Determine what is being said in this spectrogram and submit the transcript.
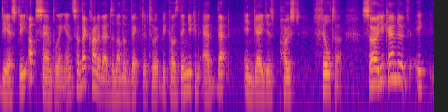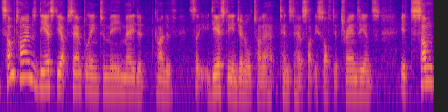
DSD upsampling, and so that kind of adds another vector to it because then you can add that engages post filter. So you kind of it, sometimes DSD upsampling to me made it kind of so DSD in general tends to have slightly softer transients. It some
